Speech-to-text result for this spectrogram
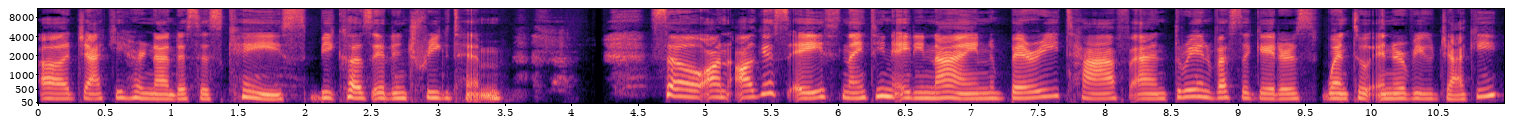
uh, Jackie Hernandez's case because it intrigued him. So on August 8th, 1989, Barry Taff and three investigators went to interview Jackie.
